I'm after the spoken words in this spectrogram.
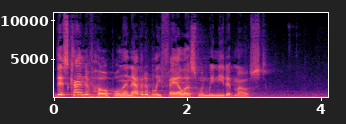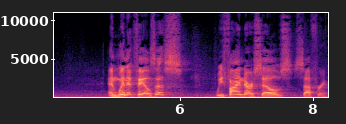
this kind of hope will inevitably fail us when we need it most. And when it fails us, we find ourselves suffering.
